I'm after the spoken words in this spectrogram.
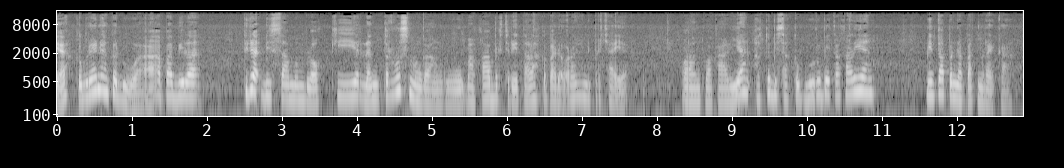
Ya, kemudian yang kedua, apabila tidak bisa memblokir dan terus mengganggu, maka berceritalah kepada orang yang dipercaya. Orang tua kalian atau bisa ke guru BK kalian. Minta pendapat mereka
